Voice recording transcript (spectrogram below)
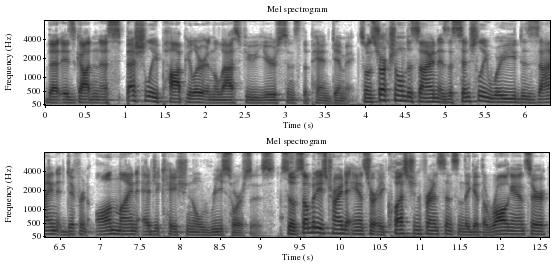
that has gotten especially popular in the last few years since the pandemic. So instructional design is essentially where you design different online educational resources. So if somebody's trying to answer a question, for instance, and they get the wrong answer,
